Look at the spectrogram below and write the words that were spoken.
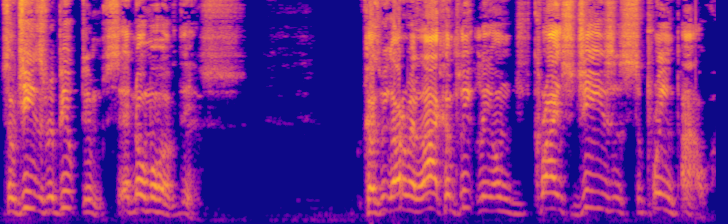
So Jesus rebuked him, said, No more of this. Because we got to rely completely on Christ Jesus' supreme power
